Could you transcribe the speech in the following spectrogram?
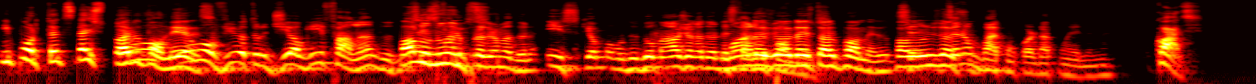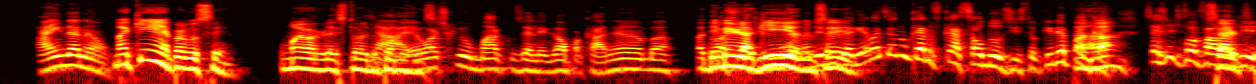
importantes da história eu, do Palmeiras. Eu ouvi outro dia alguém falando. Paulo não sei se foi Nunes. no programa do. Isso, que é o Dudu, maior jogador da O maior história do jogador da Palmeiras. história do Palmeiras. Você vai- não vai concordar com ele, né? Quase. Ainda não. Mas quem é pra você o maior da história do Ah, Palmeiras? eu acho que o Marcos é legal pra caramba. Ademir da Guia, não Ademir sei. da Guia, mas eu não quero ficar saudosista. Eu queria pra cá. Aham. Se a gente for falar Certo. de.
